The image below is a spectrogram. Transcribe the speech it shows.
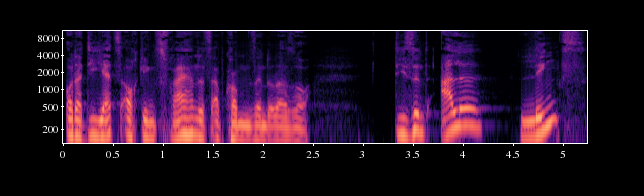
oder die jetzt auch gegen das Freihandelsabkommen sind oder so die sind alle links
